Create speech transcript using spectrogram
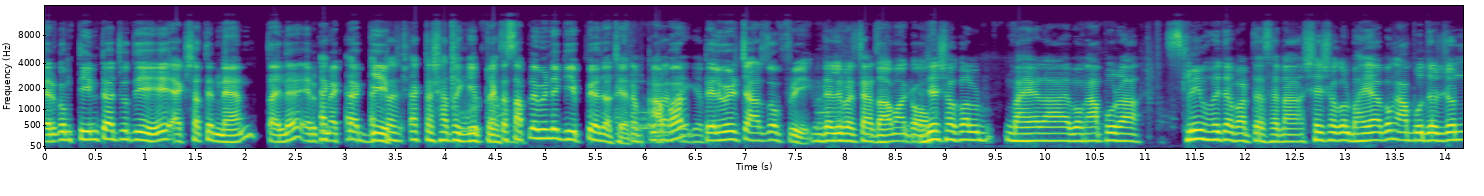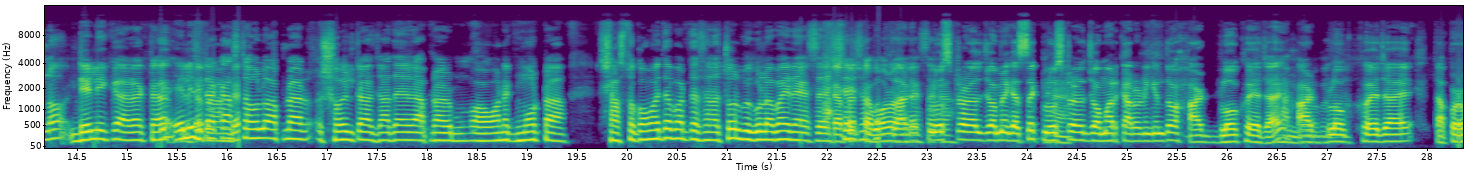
এরকম তিনটা যদি একসাথে নেন তাইলে এরকম একটা গিফট একটা সাথে গিফট একটা সাপ্লিমেন্টে গিফট পেয়ে পুরাটা আবার। ডেলিভারি চার্জও ফ্রি ডেলিভারি চার্জ যে সকল ভাইয়েরা এবং আপুরা স্লিম হইতে পারতেছে না সেই সকল ভাইয়া এবং আপুদের জন্য ডেলি কেয়ার একটা এলিটা কাজটা হলো আপনার শরীরটা যাদের আপনার অনেক মোটা স্বাস্থ্য কমাইতে পারতেছে না চর্বিগুলো বাইরে গেছে সেই সকল ব্লাডে কোলেস্টেরল জমে গেছে কোলেস্টেরল জমার কারণে কিন্তু হার্ট ব্লক হয়ে যায়। হার্ট ব্লক হয়ে যায়। তারপর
